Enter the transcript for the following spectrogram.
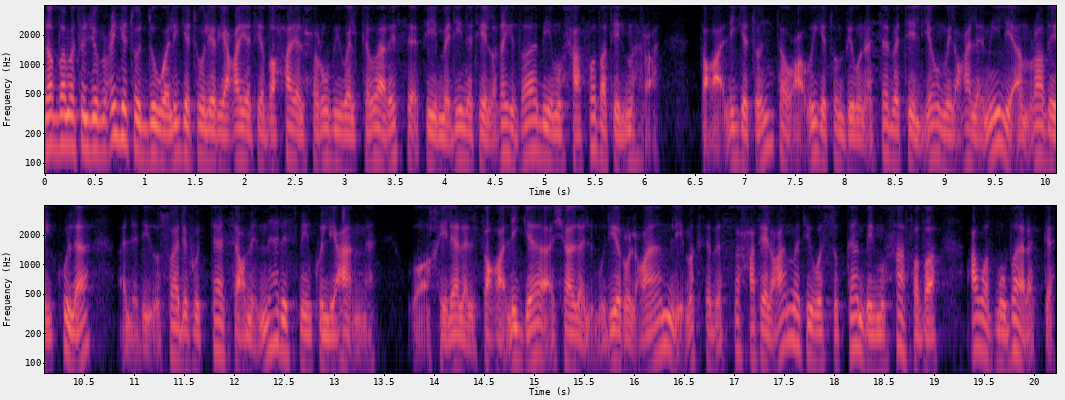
نظمت الجمعية الدولية لرعاية ضحايا الحروب والكوارث في مدينة الغيضة بمحافظة المهرة فعالية توعوية بمناسبة اليوم العالمي لأمراض الكلى الذي يصادف التاسع من مارس من كل عام. وخلال الفعالية أشاد المدير العام لمكتب الصحة العامة والسكان بالمحافظة عوض مبارك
